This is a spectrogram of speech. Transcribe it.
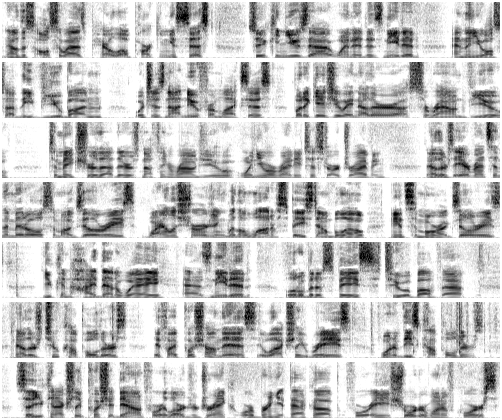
Now this also has parallel parking assist, so you can use that when it is needed. And then you also have the view button, which is not new from Lexus, but it gives you another uh, surround view to make sure that there's nothing around you when you are ready to start driving. Now there's air vents in the middle, some auxiliaries, wireless charging with a lot of space down below and some more auxiliaries. You can hide that away as needed. A little bit of space to above that. Now there's two cup holders. If I push on this, it will actually raise one of these cup holders. So you can actually push it down for a larger drink or bring it back up for a shorter one, of course.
